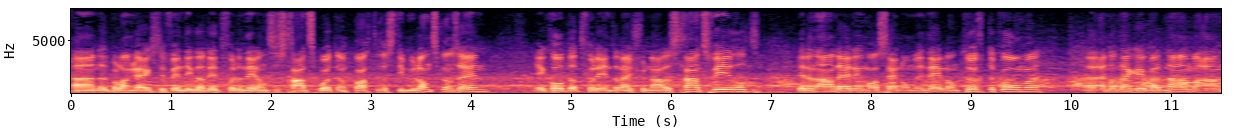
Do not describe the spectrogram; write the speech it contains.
En het belangrijkste vind ik dat dit voor de Nederlandse schaatsport een prachtige stimulans kan zijn. Ik hoop dat voor de internationale schaatswereld dit een aanleiding mag zijn om in Nederland terug te komen. Uh, en dan denk ik met name aan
